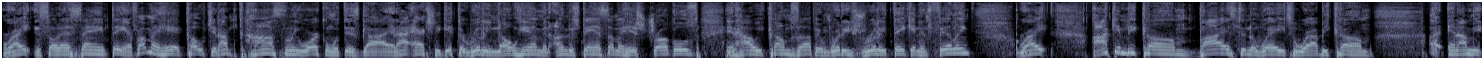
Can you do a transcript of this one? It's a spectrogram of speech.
Right. And so that same thing. If I'm a head coach and I'm constantly working with this guy and I actually get to really know him and understand some of his struggles and how he comes up and what he's really thinking and feeling, right? I can become biased in a way to where I become, uh, and I mean,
